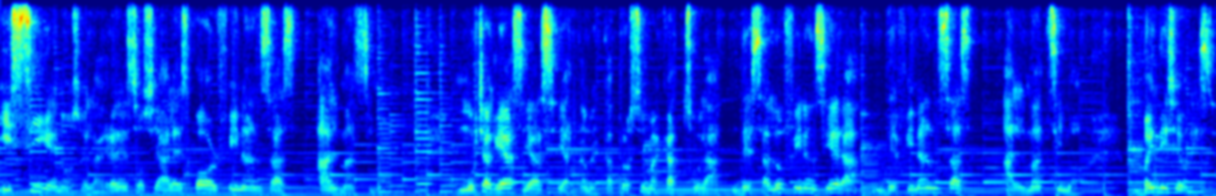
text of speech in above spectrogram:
y síguenos en las redes sociales por Finanzas al Máximo. Muchas gracias y hasta nuestra próxima cápsula de salud financiera de Finanzas al Máximo. Bendiciones.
